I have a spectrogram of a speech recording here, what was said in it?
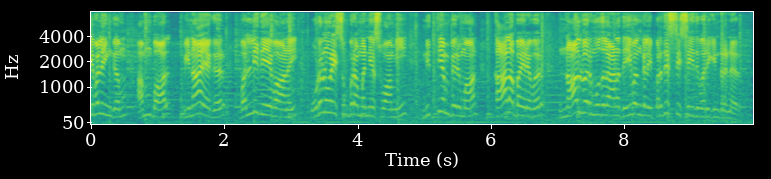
சிவலிங்கம் அம்பாள் விநாயகர் வள்ளி தேவானை உடனுரை சுப்பிரமணிய சுவாமி நித்தியம் பெருமான் காலபைரவர் நால்வர் முதலான தெய்வங்களை பிரதிஷ்டை செய்து வருகின்றனர்.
